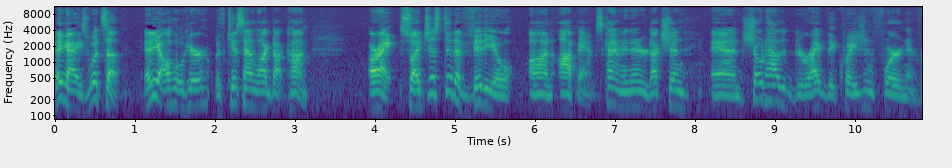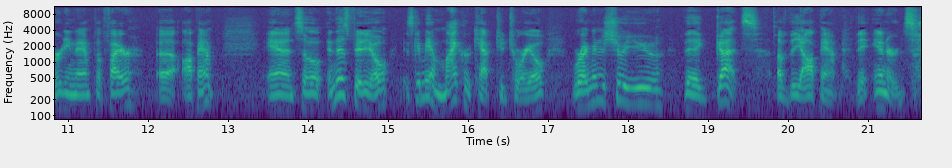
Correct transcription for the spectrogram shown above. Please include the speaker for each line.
Speaker 1: Hey guys, what's up? Eddie Aho here with KissAnalog.com. Alright, so I just did a video on op amps, kind of an introduction, and showed how to derive the equation for an inverting amplifier uh, op amp. And so in this video, it's going to be a microcap tutorial where I'm going to show you the guts of the op amp, the innards.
